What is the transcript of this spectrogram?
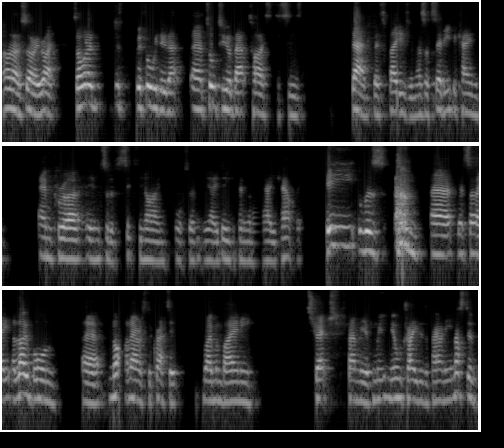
Oh no, sorry, right. So I want to just before we do that, uh, talk to you about Titus's dad, Vespasian. As I said, he became emperor in sort of 69 or 70 AD, depending on how you count it. He was, uh, let's say, a low-born, uh, not an aristocratic Roman by any stretch, family of mule traders. Apparently, he must have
